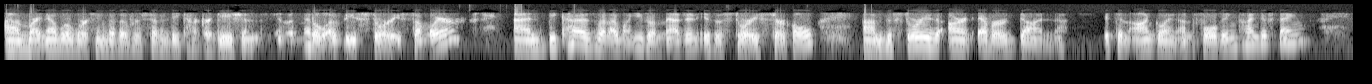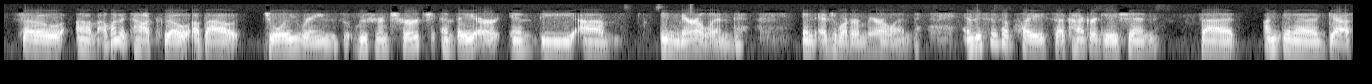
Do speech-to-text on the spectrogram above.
Um, right now, we're working with over 70 congregations in the middle of these stories somewhere. And because what I want you to imagine is a story circle, um, the stories aren't ever done. It's an ongoing unfolding kind of thing. So um, I want to talk though about Joy Reigns Lutheran Church, and they are in the um, in Maryland, in Edgewater, Maryland, and this is a place, a congregation that I'm going to guess,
